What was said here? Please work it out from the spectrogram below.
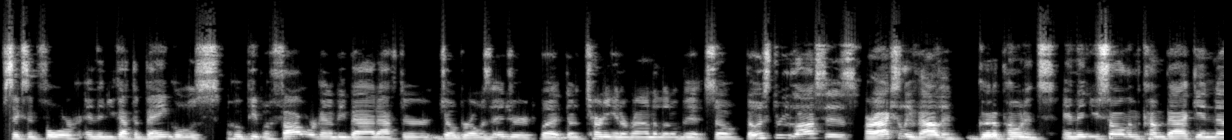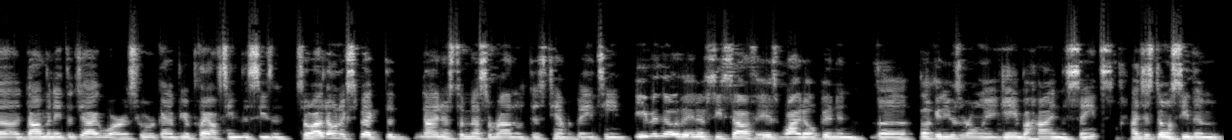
six and four, and then you got the Bengals, who people thought were going to be bad after Joe Burrow was injured, but they're turning it around a little bit. So those three losses are actually valid, good opponents. And then you saw them come back and uh, dominate the Jaguars, who are going to be a playoff team this season. So I don't expect the Niners to mess around with this Tampa Bay team, even though the NFC South is wide open and the Buccaneers are only a game behind the Saints. I just don't see them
